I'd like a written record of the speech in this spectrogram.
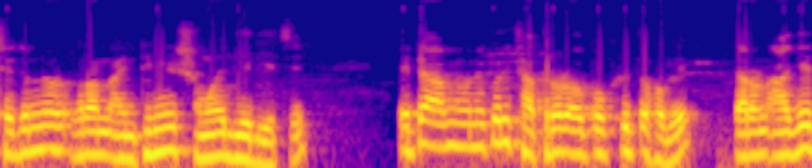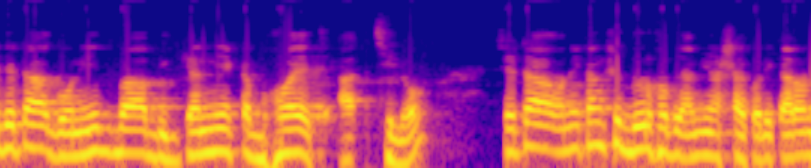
সেজন্য ওরা নাইনটি মিনিট সময় দিয়ে দিয়েছে। এটা আমি মনে করি ছাত্ররা উপকৃত হবে। কারণ আগে যেটা গণিত বা বিজ্ঞান নিয়ে একটা ভয় ছিল, সেটা অনেকাংশে দূর হবে আমি আশা করি। কারণ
